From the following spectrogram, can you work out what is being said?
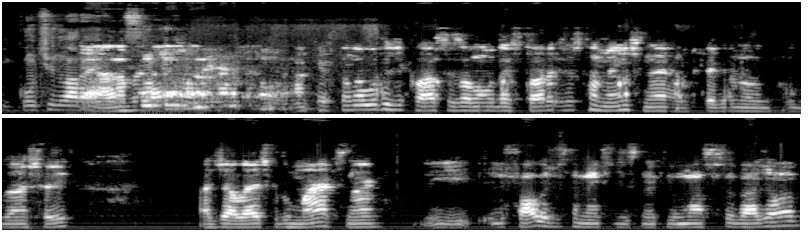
e continuará. É, verdade, a questão da luta de classes ao longo da história justamente, né, pegando o gancho aí, a dialética do Marx, né, e ele fala justamente disso, né, que uma sociedade ela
